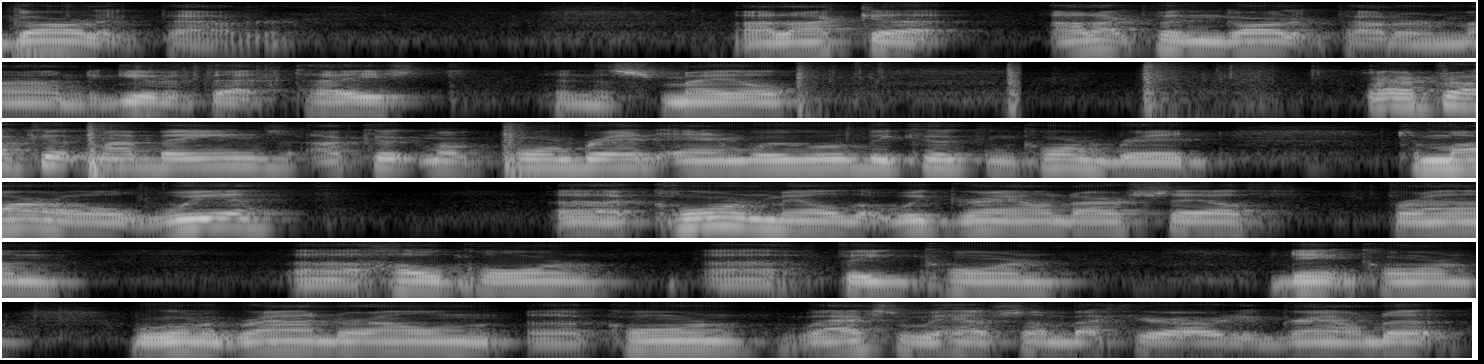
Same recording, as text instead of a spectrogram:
garlic powder. I like uh, I like putting garlic powder in mine to give it that taste and the smell. After I cook my beans, I cook my cornbread, and we will be cooking cornbread tomorrow with uh, cornmeal that we ground ourselves from uh, whole corn, uh, feed corn, dent corn. We're going to grind our own uh, corn. Well, actually, we have some back here already ground up,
